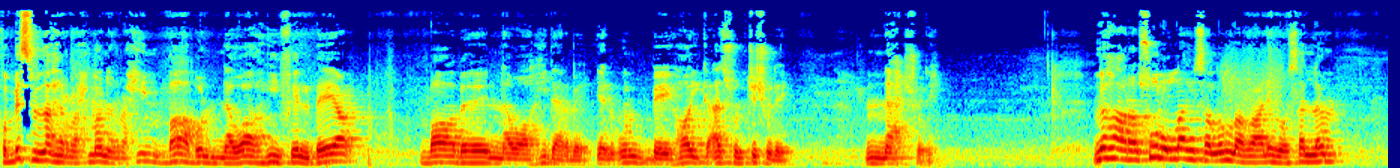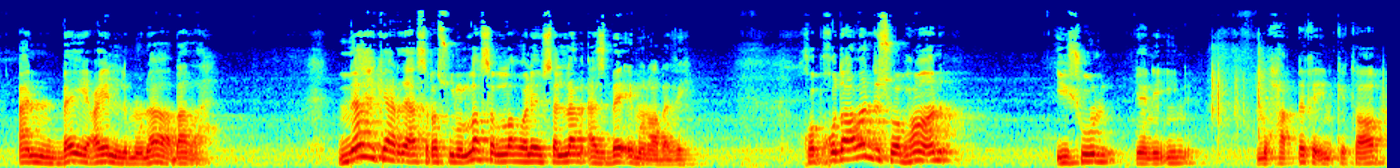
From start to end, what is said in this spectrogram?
خب بسم الله الرحمن الرحیم. باب النواهی فی البیع. باب نواهی در بیع یعنی اون بیعهایی که ازشون چه شده؟ نه شده. نها رسول الله صلی الله علیه وسلم عن بیع المنابغه نه کرده از رسول الله صلی الله علیه وسلم از بیع منابغه خب خداوند سبحان ایشون یعنی این محقق این کتاب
